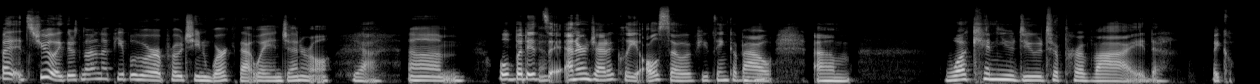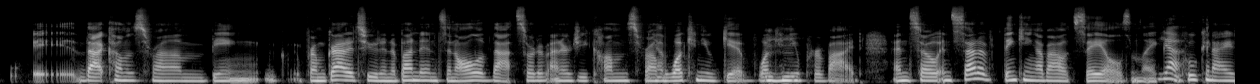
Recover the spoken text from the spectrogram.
but it's true. Like there's not enough people who are approaching work that way in general. Yeah. Um, Well, but it's energetically also, if you think about um, what can you do to provide, like that comes from being from gratitude and abundance and all of that sort of energy comes from Yep. what can you give what can Mhm. you provide and so instead of thinking about sales and like Yeah. who can i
